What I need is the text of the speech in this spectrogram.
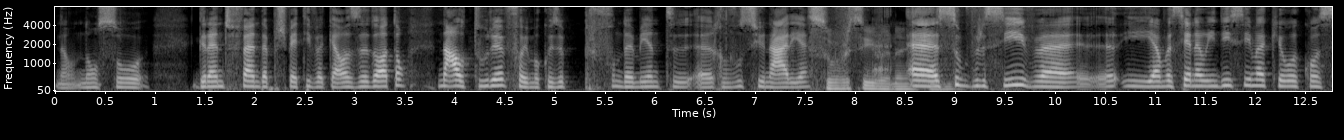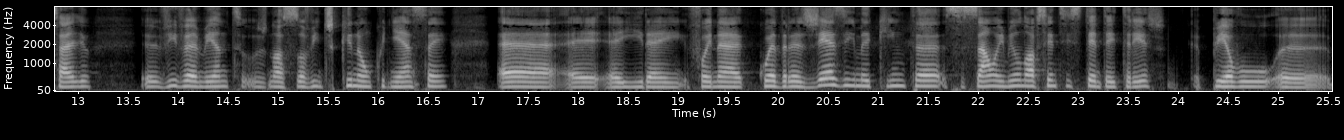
não, não sou grande fã da perspectiva que elas adotam. Na altura foi uma coisa profundamente uh, revolucionária. Subversiva, não é? Uh, subversiva uh, e é uma cena lindíssima que eu aconselho vivamente os nossos ouvintes que não conhecem a, a, irem. Foi na 45 sessão, em 1973, pelo, uh,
